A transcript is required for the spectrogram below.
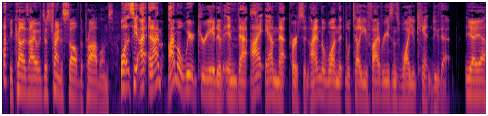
because I was just trying to solve the problems. Well, see, I, and I'm I'm a weird creative in that I am that person. I'm the one that will tell you five reasons why you can't do that. Yeah, yeah.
